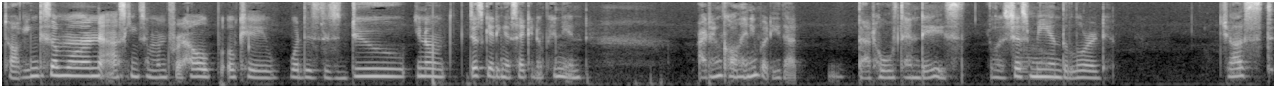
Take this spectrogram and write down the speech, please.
talking to someone asking someone for help. Okay what does this do? You know just getting a second opinion. I didn't call anybody that that whole 10 days. It was just me and the lord. Just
